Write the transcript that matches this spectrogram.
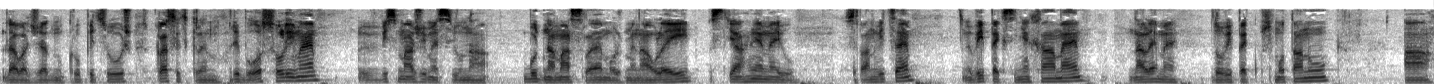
dávať žiadnu krupicu už. Klasicky len rybu osolíme, vysmážime si ju na buď na masle, môžeme na oleji, stiahneme ju z panvice, vypek si necháme, nalejeme do vypeku smotanu a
